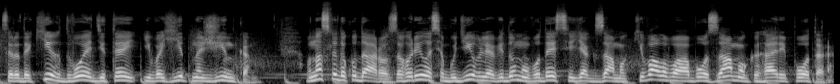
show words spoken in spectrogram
серед яких двоє дітей і вагітна жінка. Внаслідок удару загорілася будівля, відома в Одесі як замок Ківалова або замок Гаррі Поттера.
